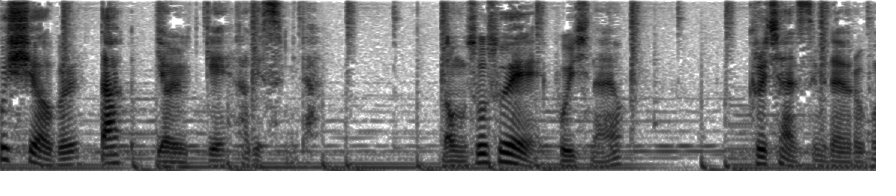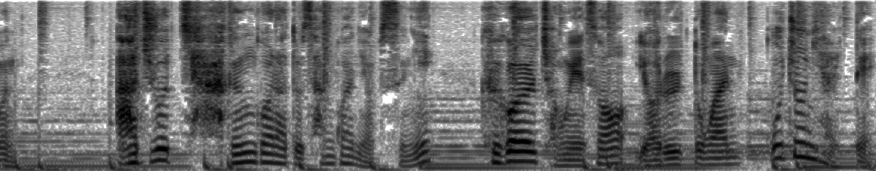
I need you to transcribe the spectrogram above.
푸시업을 딱 10개 하겠습니다. 너무 소소해 보이시나요? 그렇지 않습니다, 여러분. 아주 작은 거라도 상관이 없으니 그걸 정해서 열흘 동안 꾸준히 할 때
